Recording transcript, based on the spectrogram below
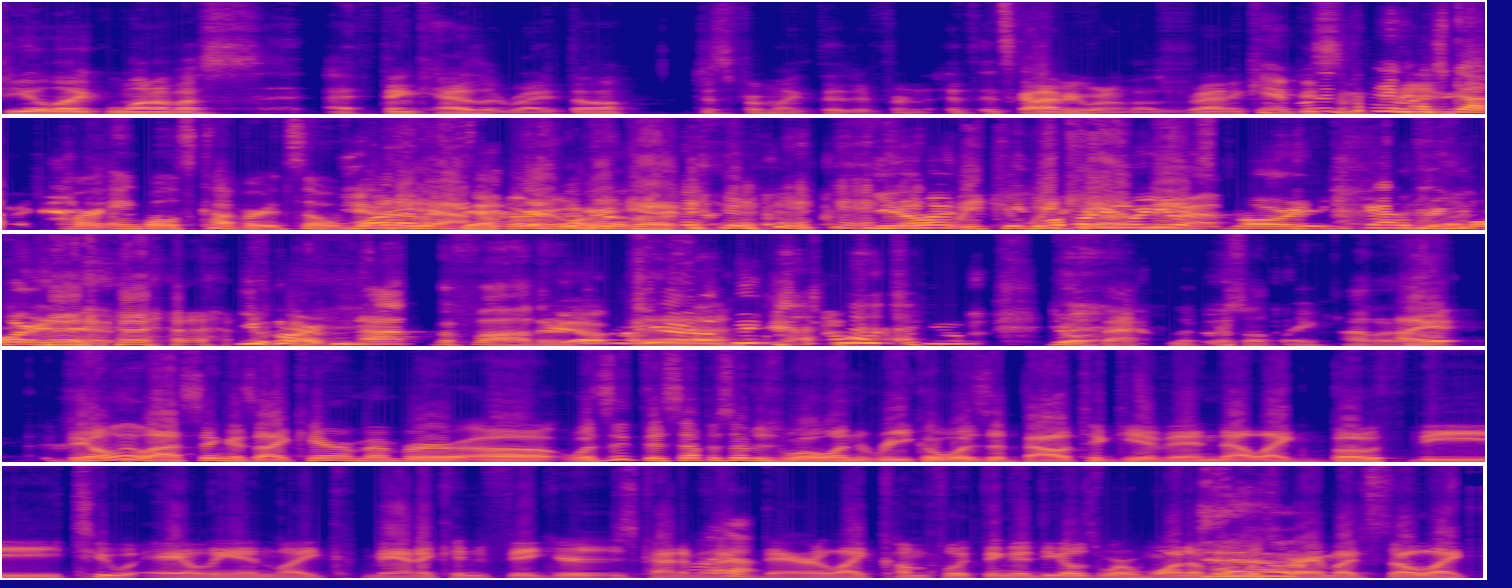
feel like one of us, I think, has it right though. Just from like the different, it, it's got to be one of those, right? It can't be We some. pretty much crazy- got our angles covered, so Yeah, one of yeah, us. we're- we're good. You know what? We can- we Maury, can't where you at, Maury? You gotta be more in there. You are not the father. Yeah. Yeah, I think I told you. Do a backflip or something. I don't know. I the only last thing is I can't remember. Uh, was it this episode as well when Rika was about to give in that like both the two alien like mannequin figures kind of Oh, had yeah. their like conflicting ideals where one of them was very much so like,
